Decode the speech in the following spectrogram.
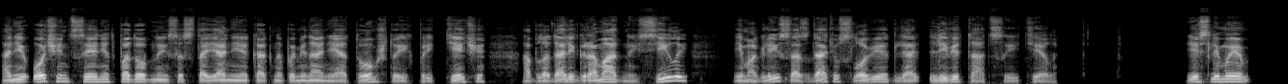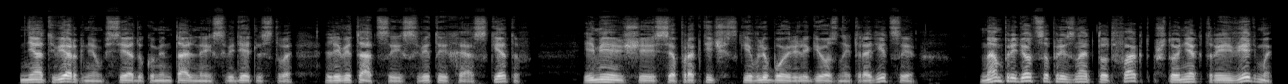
Они очень ценят подобные состояния как напоминание о том, что их предтечи обладали громадной силой и могли создать условия для левитации тела. Если мы не отвергнем все документальные свидетельства левитации святых и аскетов, имеющиеся практически в любой религиозной традиции, нам придется признать тот факт, что некоторые ведьмы,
